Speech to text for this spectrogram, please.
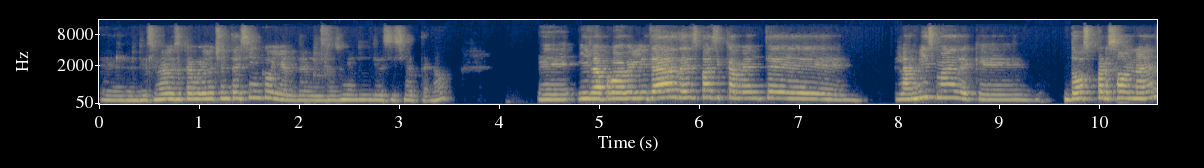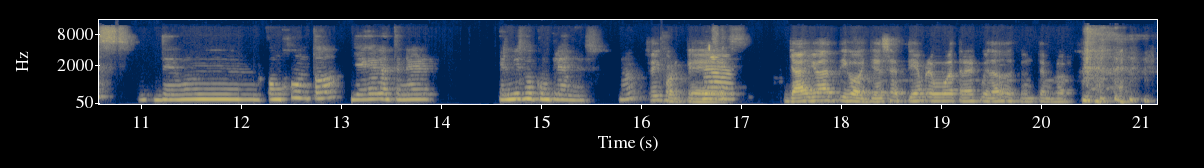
eh, del, 19 de septiembre del 85 y el del 2017, ¿no? Eh, y la probabilidad es básicamente la misma de que dos personas de un conjunto lleguen a tener el mismo cumpleaños, ¿no? Sí, porque ya yo digo, ya en septiembre voy a tener cuidado de que un temblor.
